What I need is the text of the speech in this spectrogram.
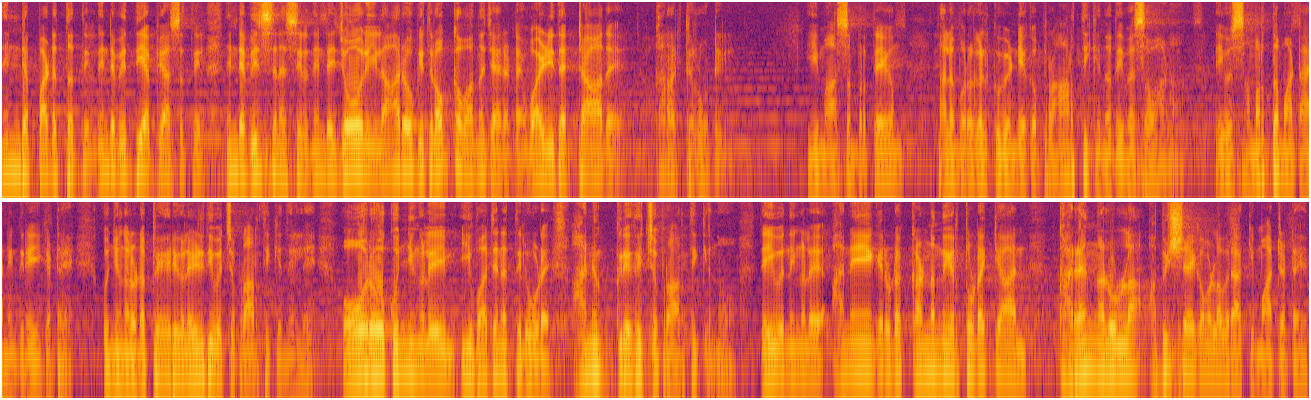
നിന്റെ പഠിത്തത്തിൽ നിന്റെ വിദ്യാഭ്യാസത്തിൽ നിന്റെ ബിസിനസ്സിൽ നിന്റെ ജോലിയിൽ ആരോഗ്യത്തിലൊക്കെ വന്നു ചേരട്ടെ. വഴി തെറ്റാതെ. കറക്റ്റ് റൂട്ടിൽ. ഈ മാസം പ്രത്യേകം തലമുറകൾക്ക് വേണ്ടിയൊക്കെ പ്രാർത്ഥിക്കുന്ന ദിവസമാണ്. ദൈവം അനുഗ്രഹിക്കട്ടെ. കുഞ്ഞുങ്ങളുടെ പേരുകൾ എഴുതി വെച്ച് പ്രാർത്ഥിക്കുന്നില്ലേ? ഓരോ കുഞ്ഞുങ്ങളെയും ഈ വചനത്തിലൂടെ അനുഗ്രഹിച്ച് പ്രാർത്ഥിക്കുന്നു. ദൈവം നിങ്ങളെ അനേകരുടെ കണ്ണുനീർ തുടയ്ക്കാൻ കരങ്ങളുള്ള അഭിഷേകമുള്ളവരാക്കി മാറ്റട്ടെ.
